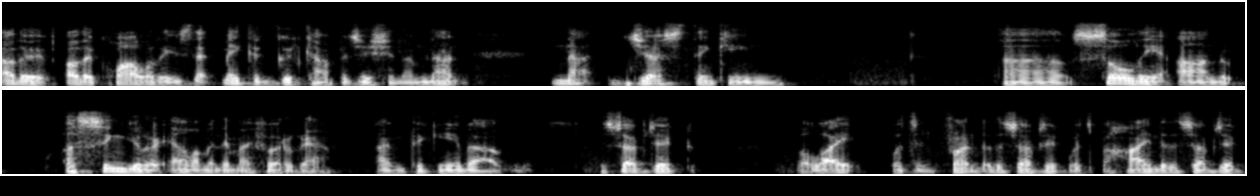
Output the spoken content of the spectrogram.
other other qualities that make a good composition. I'm not not just thinking uh, solely on a singular element in my photograph. I'm thinking about the subject, the light, what's in front of the subject, what's behind of the subject.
